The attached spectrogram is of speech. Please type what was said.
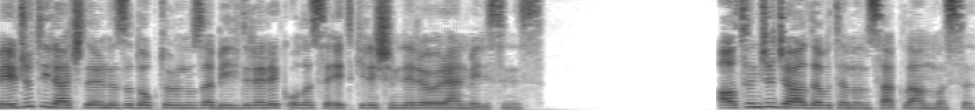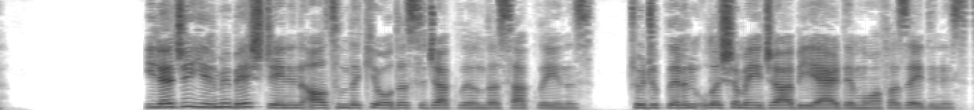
Mevcut ilaçlarınızı doktorunuza bildirerek olası etkileşimleri öğrenmelisiniz. 6. Caldavitanın saklanması. İlacı 25C'nin altındaki oda sıcaklığında saklayınız. Çocukların ulaşamayacağı bir yerde muhafaza ediniz.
